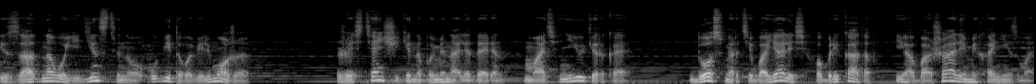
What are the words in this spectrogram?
из-за одного единственного убитого вельможа. Жестянщики напоминали Дерин, мать Ньюкерка. До смерти боялись фабрикатов и обожали механизмы.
